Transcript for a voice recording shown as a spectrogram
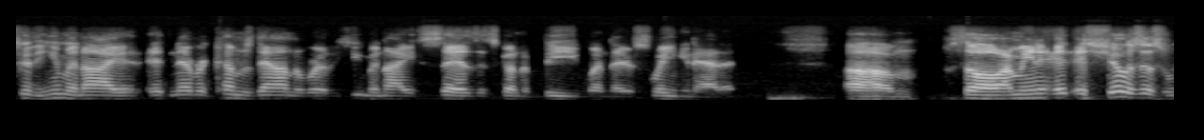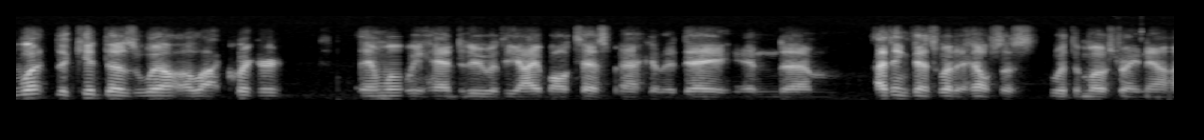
to the human eye, it, it never comes down to where the human eye says it's going to be when they're swinging at it. Um, so, I mean, it, it shows us what the kid does well a lot quicker than what we had to do with the eyeball test back in the day. And, um, I think that's what it helps us with the most right now.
